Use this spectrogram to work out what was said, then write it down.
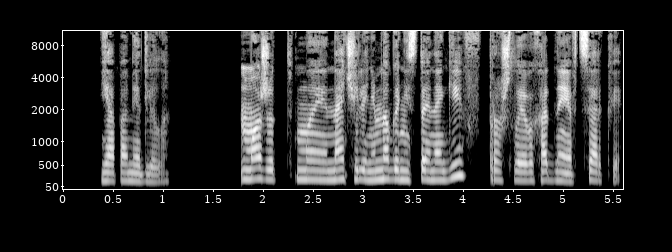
— я помедлила, — «может, мы начали немного не с той ноги в прошлые выходные в церкви?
